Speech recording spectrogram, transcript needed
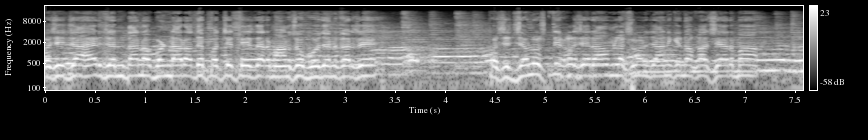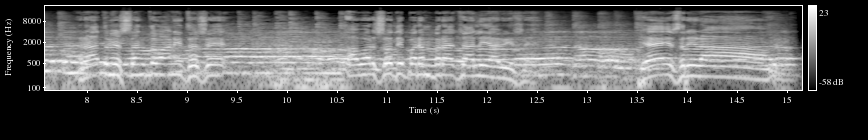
પછી જાહેર જનતાનો ભંડારો, તે પચીસ ત્રીસ હજાર માણસો ભોજન કરશે. પછી જલુસ નીકળશે રામ લક્ષ્મણ જાનકીનો આખા શહેરમાં. રાત્રે સંતવાણી થશે. આ વર્ષોથી પરંપરા ચાલી આવી છે. જય શ્રી રામ.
